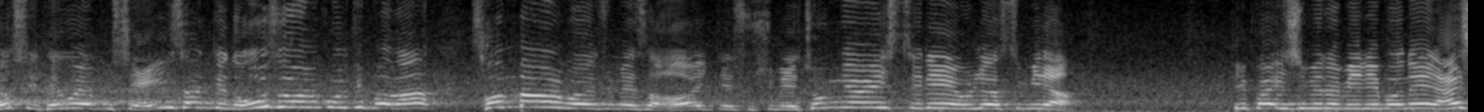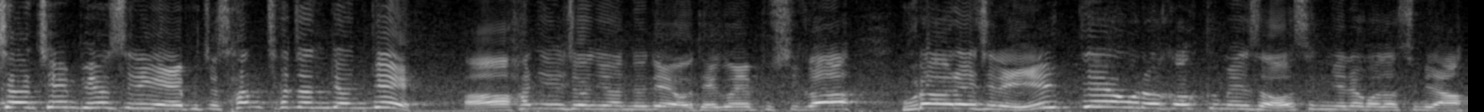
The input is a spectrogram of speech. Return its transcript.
역시 대구 FC A 선균 오승훈 골키퍼가 선방을 보여주면서 이때 주심의 종료 휘슬을 올렸습니다. 피파 21을 미리 보는 아시안 챔피언스리그 F조 3차전 경기 아, 한일전이었는데요. 대구 FC가 우라와레즈를 1대0으로 꺾으면서 승리를 거뒀습니다.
